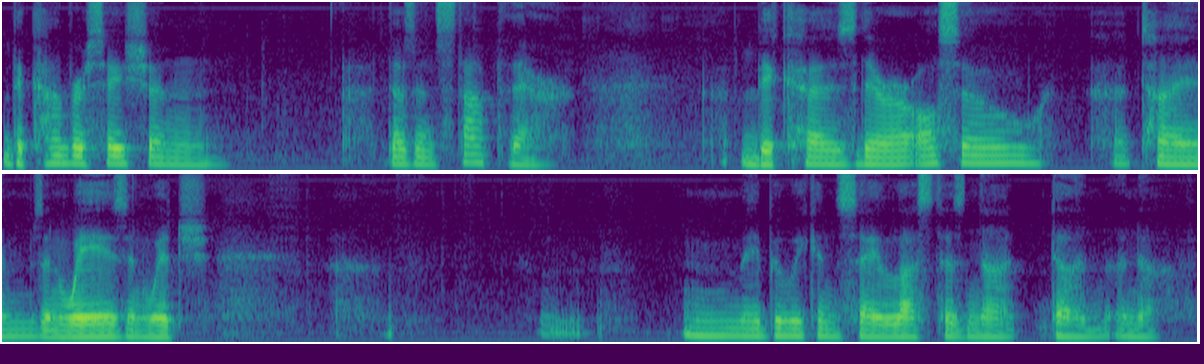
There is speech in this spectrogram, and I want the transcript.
the conversation doesn't stop there because there are also uh, times and ways in which uh, maybe we can say lust has not done enough.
